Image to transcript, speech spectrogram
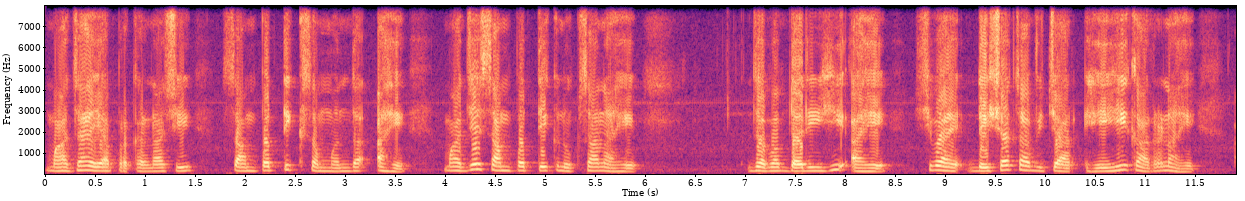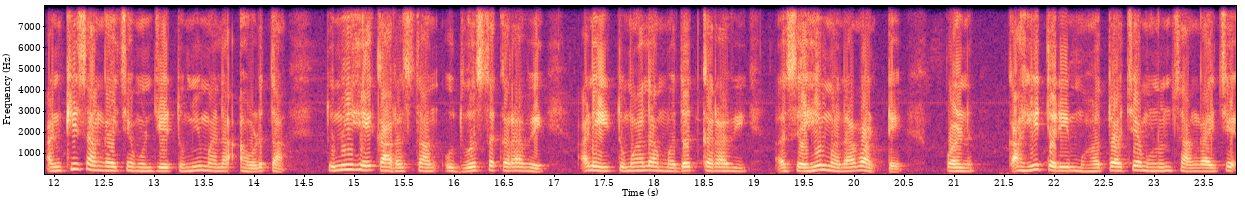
माझा या प्रकरणाशी सांपत्तिक संबंध आहे. माझे सांपत्तिक नुकसान आहे जबाबदारीही आहे. शिवाय देशाचा विचार हेही कारण आहे. आणखी सांगायचे म्हणजे तुम्ही मला आवडता. तुम्ही हे कारस्थान उद्ध्वस्त करावे आणि तुम्हाला मदत करावी असेही मला वाटते. पण काहीतरी महत्त्वाचे म्हणून सांगायचे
